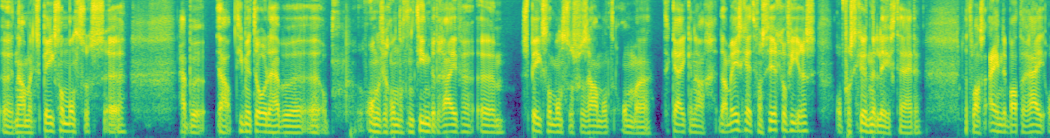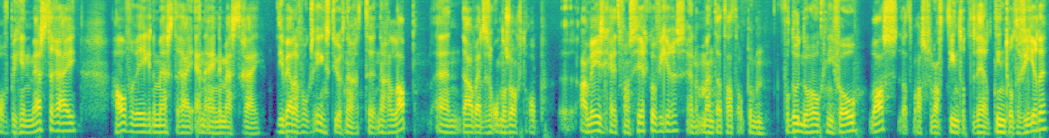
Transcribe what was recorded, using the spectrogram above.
eh, namelijk speekselmonsters, eh, hebben, ja, op die methode hebben we eh, op ongeveer 110 bedrijven ehm, speekselmonsters verzameld om eh, te kijken naar de aanwezigheid van circovirus op verschillende leeftijden. Dat was einde batterij of begin mesterij, halverwege de mesterij en einde mesterij. Die werden vervolgens ingestuurd naar, het, eh, naar een lab en daar werden ze onderzocht op eh, aanwezigheid van circovirus. En op het moment dat dat op een voldoende hoog niveau was, dat was vanaf 10 tot de derde, 10 tot de vierde,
